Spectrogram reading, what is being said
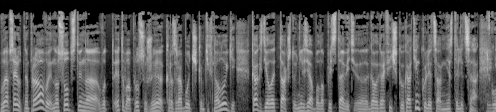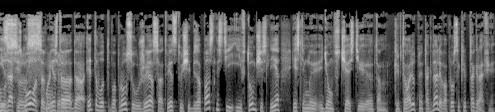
Вы абсолютно правы, но, собственно, вот это вопрос уже к разработчикам технологий. Как сделать так, чтобы нельзя было представить э, голографическую картинку лица вместо лица Голос и запись голоса вместо... Да, это вот вопросы уже соответствующей безопасности, и в том числе, если мы идем в части э, там, криптовалютной и так далее, вопросы криптографии.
